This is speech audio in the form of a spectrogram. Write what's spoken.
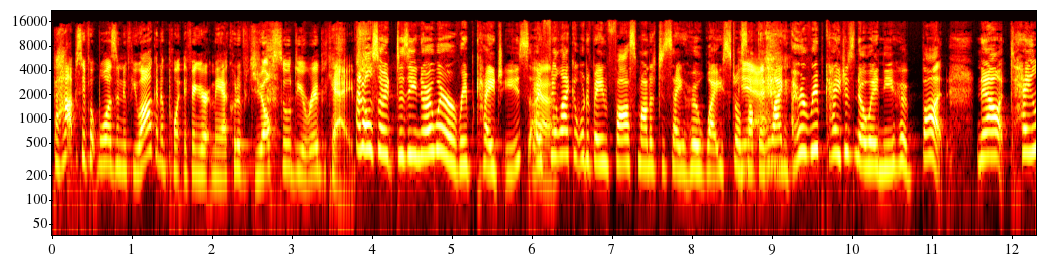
perhaps if it was, and if you are going to point the finger at me, I could have jostled your rib cage. And also, does he know where a rib cage is? I feel like it would have been far smarter to say her waist or Yeah. something. Like her rib cage is nowhere near her butt. Now, Taylor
